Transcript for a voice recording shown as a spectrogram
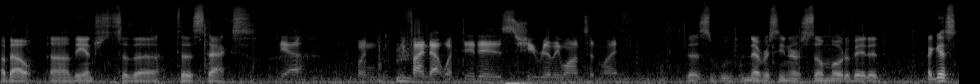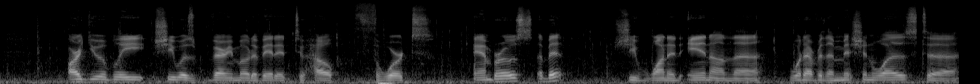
about uh, the entrance to the to the stacks yeah. When we find out what it is she really wants in life. this we've never seen her so motivated i guess arguably she was very motivated to help thwart ambrose a bit she wanted in on the whatever the mission was to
